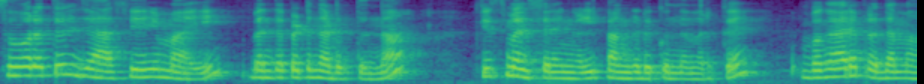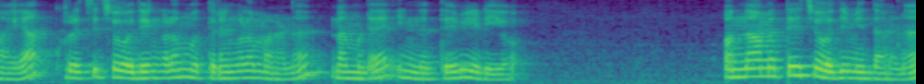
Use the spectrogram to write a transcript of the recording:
സൂറത്തുൽ ജാസിയയുമായി ബന്ധപ്പെട്ട് നടത്തുന്ന ക്വിസ് മത്സരങ്ങളിൽ പങ്കെടുക്കുന്നവർക്ക് ഉപകാരപ്രദമായ കുറച്ച് ചോദ്യങ്ങളും ഉത്തരങ്ങളുമാണ് നമ്മുടെ ഇന്നത്തെ വീഡിയോ. ഒന്നാമത്തെ ചോദ്യം ഇതാണ്.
